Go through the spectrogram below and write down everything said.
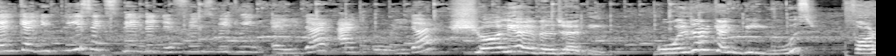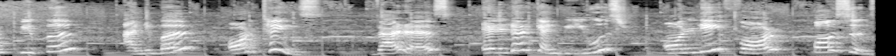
then can you please explain the difference between elder and older? Surely I will, Jayati. Older can be used for people, animal or things. Whereas elder can be used only for persons.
